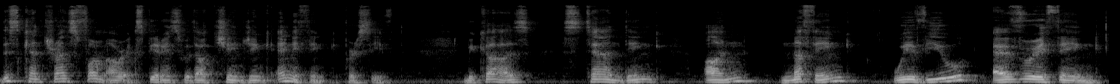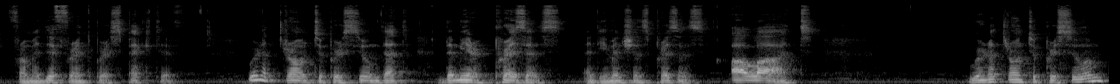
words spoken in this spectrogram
This can transform our experience without changing anything perceived. Because standing on nothing, we view everything from a different perspective. We're not drawn to presume that the mere presence, and he mentions presence a lot, we're not drawn to presume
